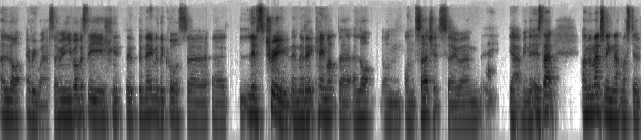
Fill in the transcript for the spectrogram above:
a lot everywhere. So I mean, you've obviously the, the name of the course uh, uh, lives true in that it came up uh, a lot on on searches. So um, yeah, I mean, is that I'm imagining that must have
